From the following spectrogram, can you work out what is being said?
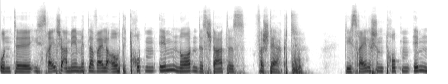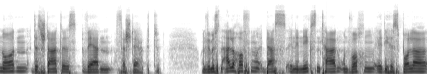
und äh, israelische Armee mittlerweile auch die Truppen im Norden des Staates verstärkt. Die israelischen Truppen im Norden des Staates werden verstärkt. Und wir müssen alle hoffen, dass in den nächsten Tagen und Wochen äh, die Hisbollah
